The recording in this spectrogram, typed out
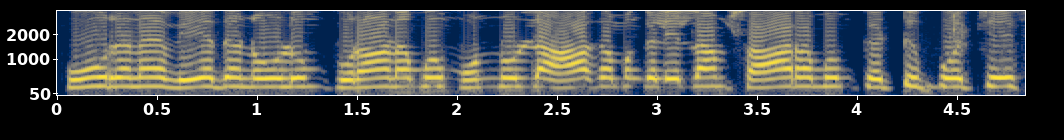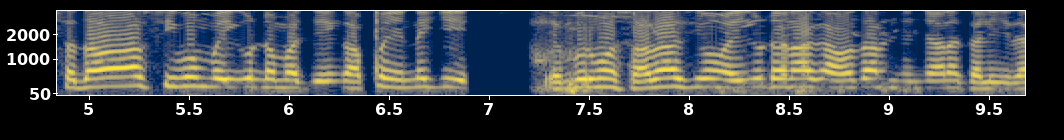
பூரண வேத நூலும் புராணமும் முன்னுள்ள ஆகமங்கள் எல்லாம் சாரமும் கெட்டு போச்சே சதாசிவம் வைகுண்டமாச்சு. எங்க அப்பா என்னைக்கு எம்பெருமான் சதாசிவம் வைகுண்டனாக அவதாரம் செஞ்சான கலியில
